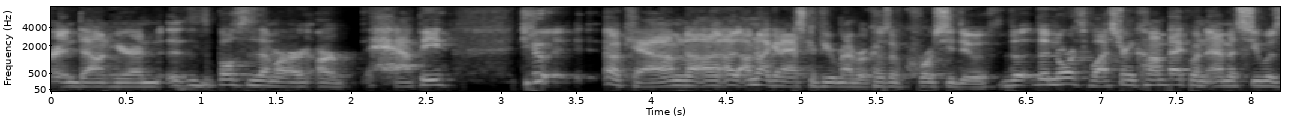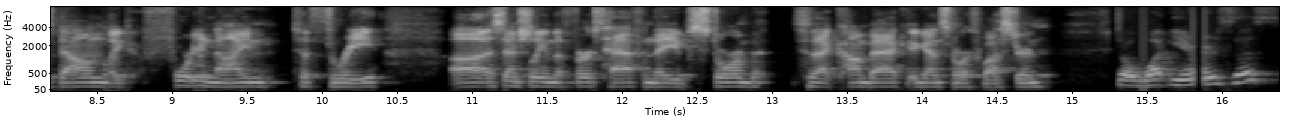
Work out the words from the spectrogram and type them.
written down here, and both of them are are happy. You, okay, I'm not. I'm not going to ask if you remember because of course you do. The the Northwestern comeback when MSU was down like 49 to three, uh, essentially in the first half, and they stormed to that comeback against Northwestern. So what year is this?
